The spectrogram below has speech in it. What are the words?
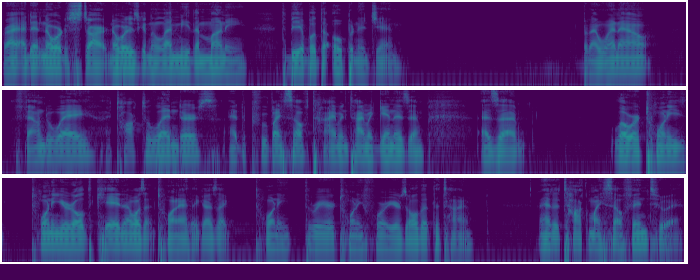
Right? I didn't know where to start. Nobody was going to lend me the money to be able to open a gym. But I went out, found a way. I talked to lenders. I had to prove myself time and time again as a as a lower 20 20 year old kid. I wasn't 20. I think I was like 23 or 24 years old at the time. I had to talk myself into it,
